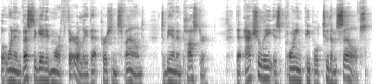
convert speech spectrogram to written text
But when investigated more thoroughly, that person's found to be an impostor that actually is pointing people to themselves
